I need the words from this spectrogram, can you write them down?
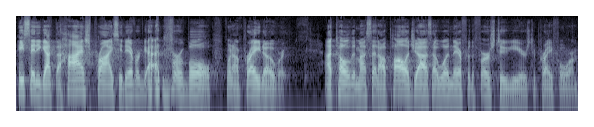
He said he got the highest price he'd ever gotten for a bull when I prayed over it. I told him, I said, I apologize I wasn't there for the first two years to pray for him.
